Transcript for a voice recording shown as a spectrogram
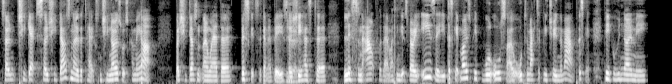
So she gets so she does know the text and she knows what's coming up. But she doesn't know where the biscuits are going to be, so Yeah. she has to listen out for them. I think it's very easy. Biscuit, most people will also automatically tune them out. Biscuit, people who know me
